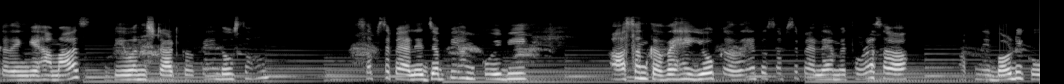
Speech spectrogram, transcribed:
करेंगे हम आज डे वन स्टार्ट करते हैं दोस्तों हम। सबसे पहले जब भी हम कोई भी आसन कर रहे हैं, योग कर रहे हैं तो सबसे पहले हमें थोड़ा सा अपने बॉडी को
